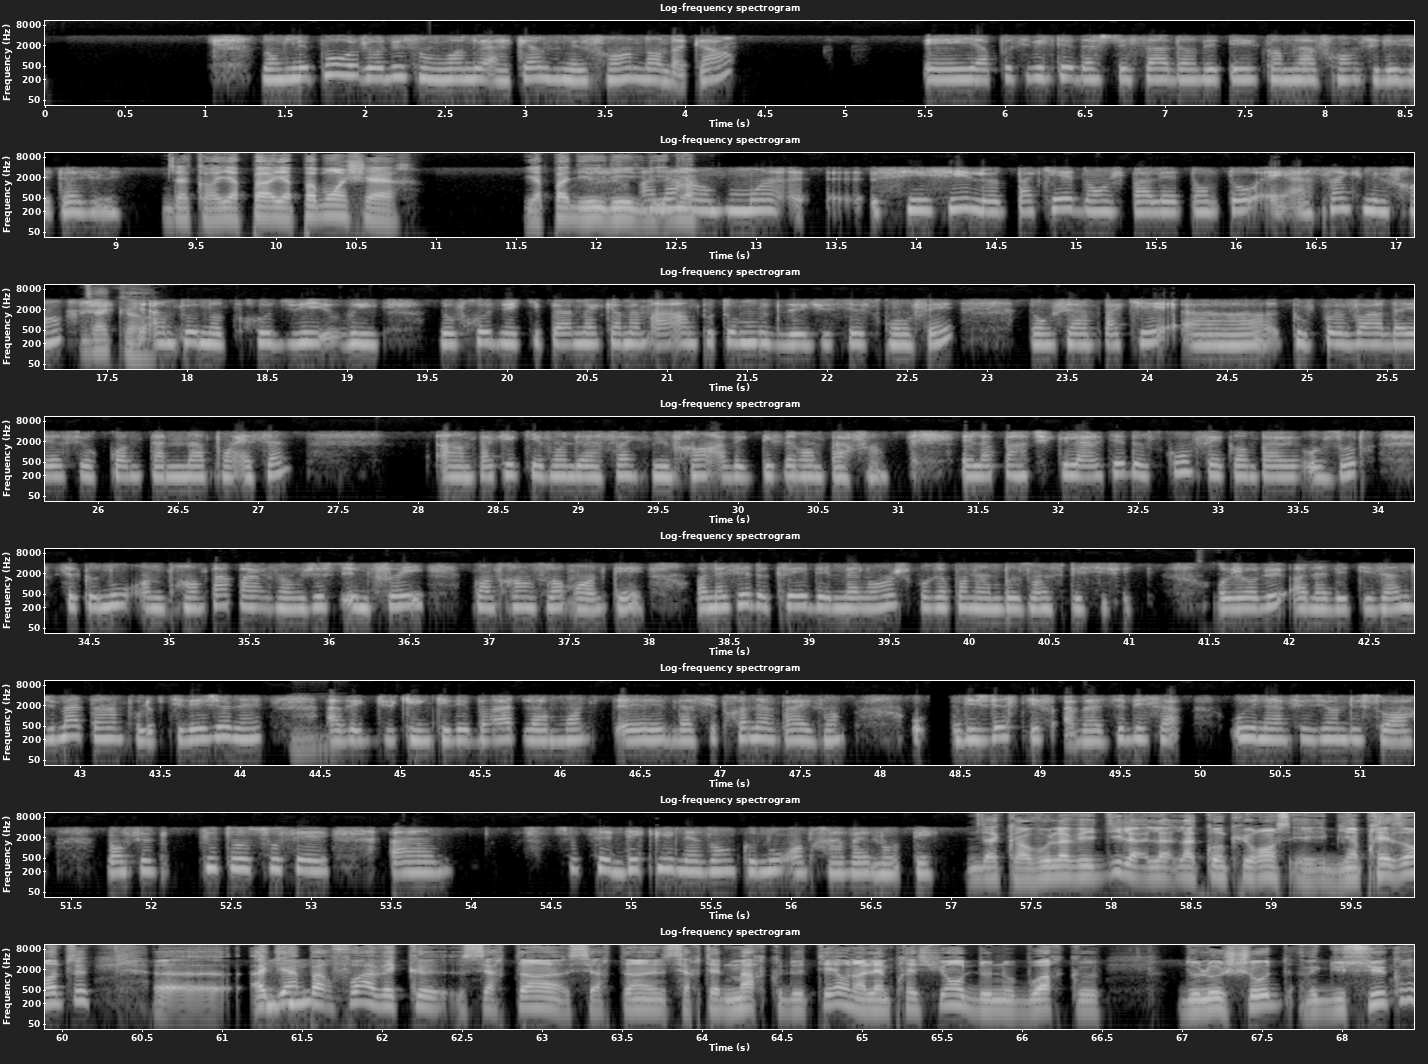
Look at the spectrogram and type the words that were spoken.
Donc, les pots aujourd'hui sont vendus à 15 000 francs dans Dakar. Et il y a possibilité d'acheter ça dans des pays comme la France et les États-Unis. D'accord. Il n'y a, pas- y a pas moins cher. Il n'y a pas des. des- On a a- un moins. euh, si, si, le paquet dont je parlais tantôt est à 5 000 francs. D'accord. C'est un peu notre produit, oui, le produit qui permet quand même à un peu tout le monde de déguster ce qu'on fait. Donc, c'est un paquet euh, que vous pouvez voir d'ailleurs sur contana.sn. Un paquet qui est vendu à 5 000 francs avec différents parfums. Et la particularité de ce qu'on fait comparé aux autres, c'est que nous, on ne prend pas, par exemple, juste une feuille qu'on transforme en thé. On essaie de créer des mélanges pour répondre à un besoin spécifique. Aujourd'hui, on a des tisanes du matin pour le petit déjeuner, mmh. avec du quinquilibre, de la menthe et de la citronnelle, par exemple, ou un digestif à base de bissap, ou une infusion du soir. Donc, c'est plutôt sous ces euh, toutes ces déclinaisons que nous, on travaille nos D'accord, vous l'avez dit, la, la, la, concurrence est bien présente. Euh, Adia, mhm. parfois avec euh, certains, certains, certaines marques de thé, on a l'impression de ne boire que de l'eau chaude avec du sucre.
